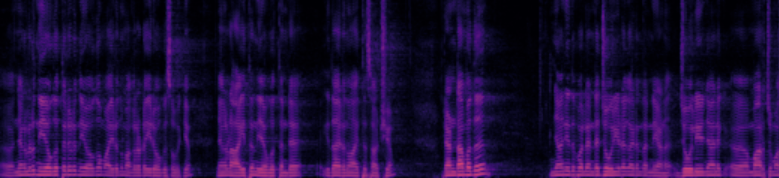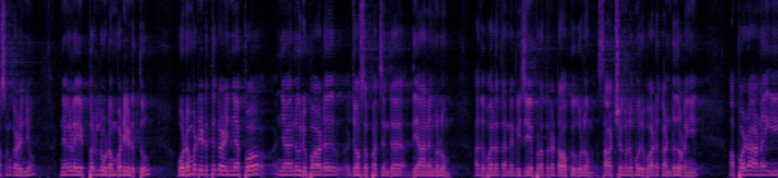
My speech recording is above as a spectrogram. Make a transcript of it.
ഏഹ്, ഞങ്ങളൊരു നിയോഗത്തിലൊരു നിയോഗമായിരുന്നു മകളുടെ ഈ രോഗസൗഖ്യം. ഞങ്ങളുടെ ആദ്യത്തെ നിയോഗത്തിന്റെ ഇതായിരുന്നു ആദ്യത്തെ സാക്ഷ്യം. രണ്ടാമത് ഞാൻ ഇതുപോലെ എന്റെ ജോലിയുടെ കാര്യം തന്നെയാണ്. ജോലി ഞാൻ മാർച്ച് മാസം കഴിഞ്ഞു. ഞങ്ങൾ ഏപ്രിലിൽ ഉടമ്പടി എടുത്തു. ഉടമ്പടി എടുത്തു കഴിഞ്ഞപ്പോൾ ഞാൻ ഒരുപാട് ജോസഫ് അച്ഛന്റെ ധ്യാനങ്ങളും അതുപോലെ തന്നെ വിജയപ്രദയുടെ ടോക്കുകളും സാക്ഷ്യങ്ങളും ഒരുപാട് കണ്ടു തുടങ്ങി. അപ്പോഴാണ് ഈ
